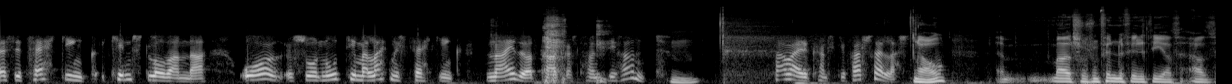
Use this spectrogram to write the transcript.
þessi þekking kynnslóðanna og svo nútíma læknistekking næðu að takast hönd í hönd. Mm það væri kannski farsælast. Já, maður svo sem finnur fyrir því að, að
